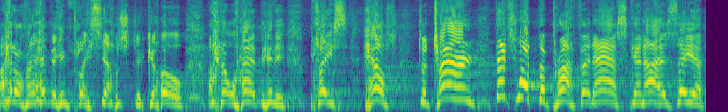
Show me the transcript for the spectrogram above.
I don't have any place else to go, I don't have any place else to turn. That's what the prophet asked in Isaiah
